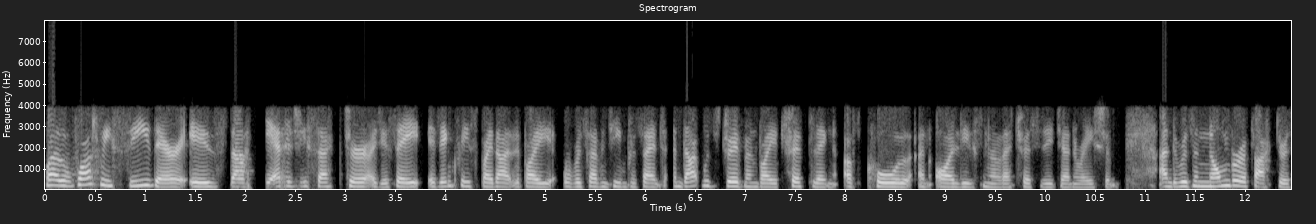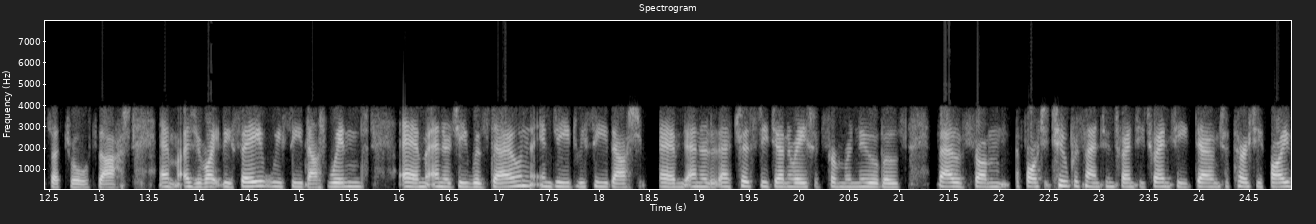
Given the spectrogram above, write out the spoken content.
Well, what we see there is that the energy sector, as you say, it increased by that by over 17%, and that was driven by a tripling of coal and oil use in electricity generation. And there was a number of factors that drove that. Um, as you rightly say, we see that wind um, energy was down. Indeed, we see that um, electricity generated from renewables fell from 42% in 2020 down to 35%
